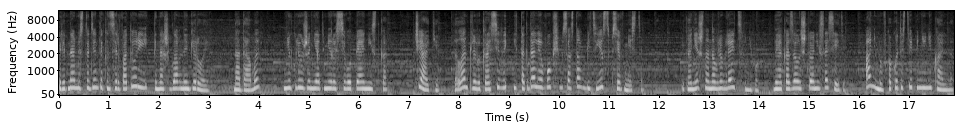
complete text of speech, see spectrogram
Перед нами студенты консерватории и наши главные герои. Надамы, неуклюжая не от мира сего пианистка, Чаки, талантливый, красивый и так далее, в общем состав BTS все вместе. И конечно она влюбляется в него, Да и оказалось, что они соседи. Аниме в какой-то степени уникально.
